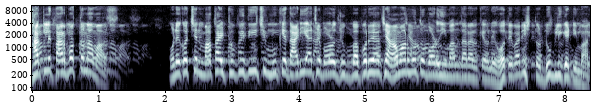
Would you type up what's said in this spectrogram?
থাকলে তারপর তো নামাজ। মনে করছেন, মাথায় টুপি দিয়েছি, মুখে দাঁড়িয়ে আছে, বড় জুব্বা পরে আছে, আমার মতো বড় ইমানদার আর কেউ নেই। হতে পারিস তো, ডুপ্লিকেট ইমান।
